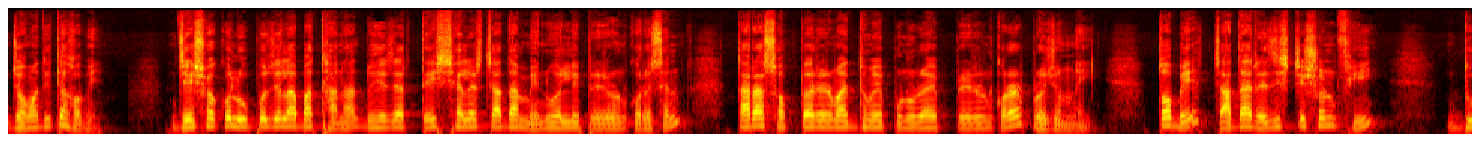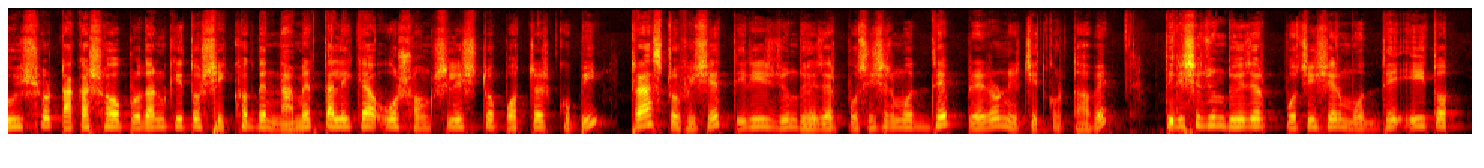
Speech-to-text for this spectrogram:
জমা দিতে হবে। যে সকল উপজেলা বা থানা দুই হাজার তেইশ সালের চাঁদা ম্যানুয়ালি প্রেরণ করেছেন, তারা সফটওয়্যারের মাধ্যমে পুনরায় প্রেরণ করার প্রয়োজন নেই। তবে চাঁদা রেজিস্ট্রেশন ফি, দুইশো টাকাসহ প্রদানকৃত শিক্ষকদের নামের তালিকা ও সংশ্লিষ্ট পত্রের কপি ট্রাস্ট অফিসে তিরিশ জুন দু হাজার পঁচিশের মধ্যে প্রেরণ নিশ্চিত করতে হবে। তিরিশে জুন দুই হাজার পঁচিশের মধ্যে এই তথ্য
